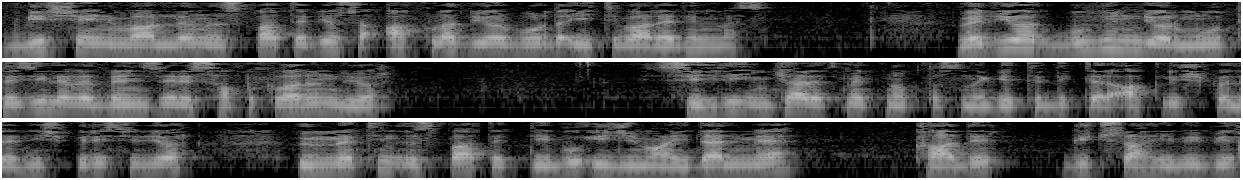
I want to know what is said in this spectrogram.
bir şeyin varlığını ispat ediyorsa akla diyor burada itibar edilmez. Ve diyor bugün diyor mutezile ve benzeri sapıkların diyor sihri inkar etmek noktasında getirdikleri akli şüphelerin hiçbirisi diyor ümmetin ispat ettiği bu icmayı delmeye kadir, güç sahibi bir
